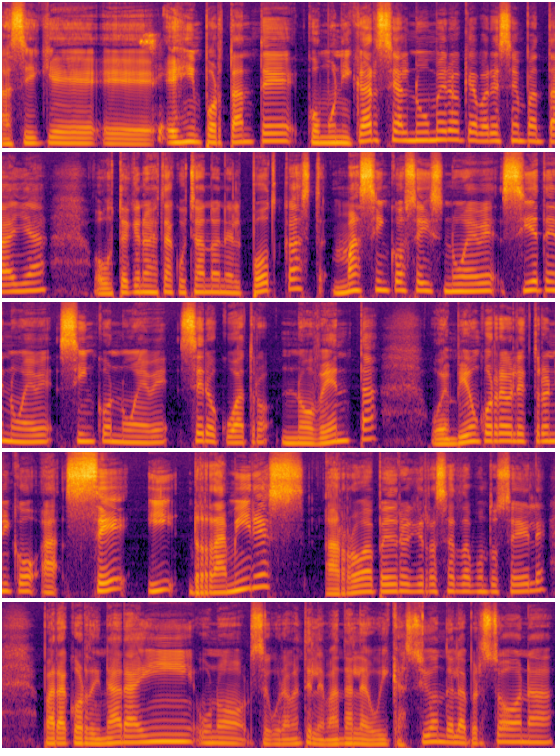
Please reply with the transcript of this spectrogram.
Así que eh, es importante comunicarse al número que aparece en pantalla o usted que nos está escuchando en el podcast, más 569-7959-0490 o envía un correo electrónico a ciramírez arroba pedroaguirrecerda.cl para coordinar ahí. Uno seguramente le manda la ubicación de la persona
